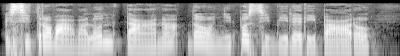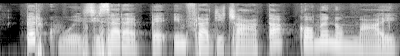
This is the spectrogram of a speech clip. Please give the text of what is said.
e si trovava lontana da ogni possibile riparo, per cui si sarebbe infradiciata come non mai.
